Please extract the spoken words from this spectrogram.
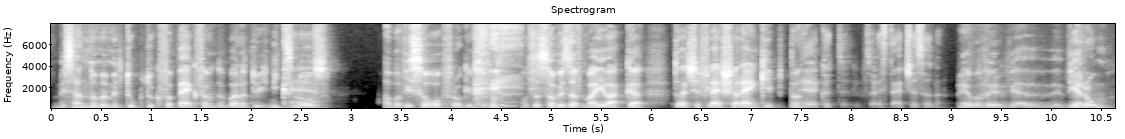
Wir sind nur mal mit dem Tuk-Tuk vorbeigefahren, da war natürlich nichts Ja. los. Aber wieso, frage ich mich. Oder so wie es auf Mallorca deutsche Fleischereien gibt. Ne? ja, gut, da gibt's alles Deutsches, oder? Ja, aber wie, wie, warum?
